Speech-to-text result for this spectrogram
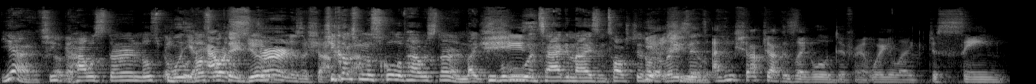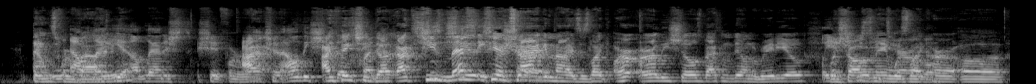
Yeah, she Okay. Howard Stern. Those people. Well, yeah, that's Howard what they do. Stern is a shock She comes jock. from the school of Howard Stern, like people who antagonize and talk shit on Yeah, the radio. In, I think shock jock is like a little different, where you're like just saying Things for outland- value? Yeah, outlandish shit for reaction. I, don't think she. I does think she does. that. I, she's, she's messy. She, she for sure. antagonizes like her early shows back in the day on the radio yeah, when Charlamagne was like her uh,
